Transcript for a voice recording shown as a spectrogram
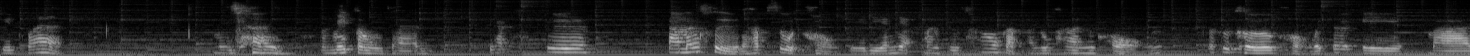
คิดว่า ไม่ใช่ มันไม่ตรงกันนะครับคือตามหนังสือนะครับ สูตรของ gradient เนี่ย มันคือเท่ากับอนุพันธ์ของ ก็คือเคอร์ของเวกเตอร์ a by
